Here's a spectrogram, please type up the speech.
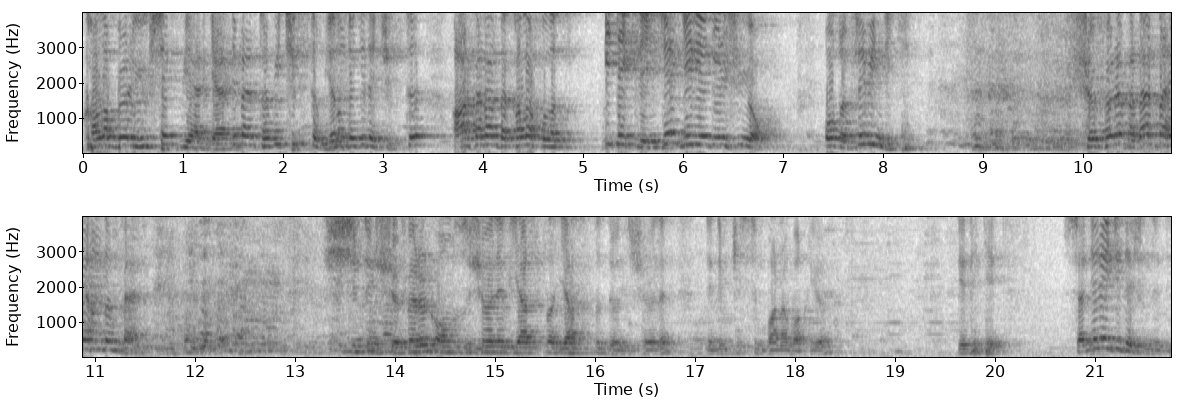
kala böyle yüksek bir yer geldi. Ben tabii çıktım. Yanımdaki de çıktı. Arkadan da kalabalık itekleyince geriye dönüşü yok. Otobüse bindik. Şoföre kadar dayandım ben. Şimdi şoförün omzu şöyle bir yaslı, yastı döndü şöyle. Dedim kesin bana bakıyor. Dedi ki sen nereye gidiyorsun dedi.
